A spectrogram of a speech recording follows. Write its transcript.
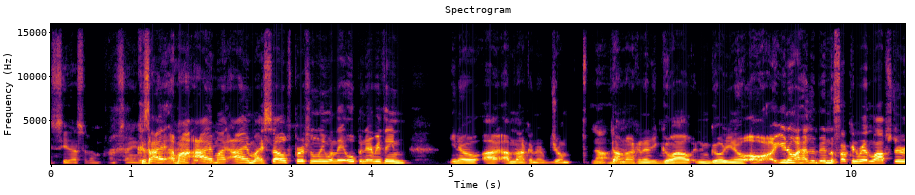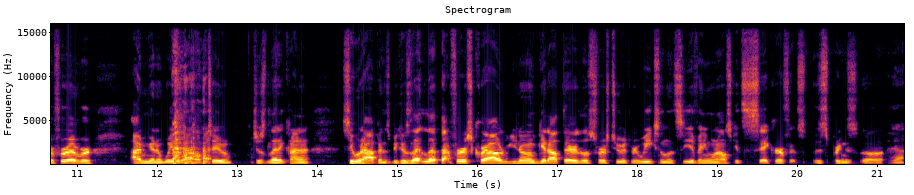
see, that's what I'm, I'm saying. Because I, Yeah, my, I, my, I myself personally, when they open everything, you know, I, I'm not gonna jump no, I'm not gonna go out and go, you know, oh, you know, I haven't been to fucking Red Lobster forever. I'm gonna wait a while too. Just let it kind of see what happens because let let that first crowd, you know, get out there those first two or three weeks, and let's see if anyone else gets sick or if it's, it springs uh, Yeah,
